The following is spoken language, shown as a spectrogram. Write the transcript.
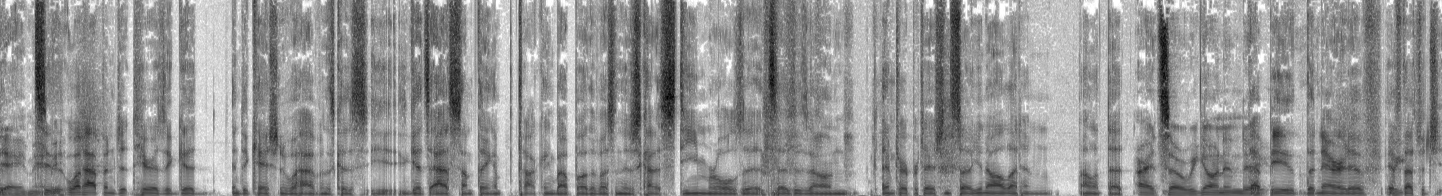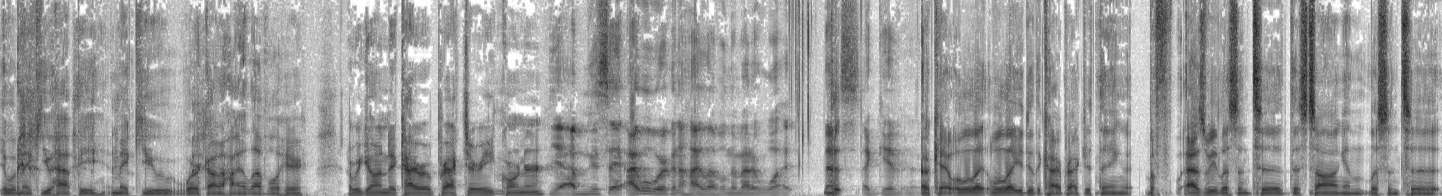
day. Maybe. See, what happened here is a good indication of what happens because he gets asked something I'm talking about both of us and then just kind of steamrolls it, says his own interpretation. So you know, I'll let him. I'll let that All right, so are we going into that be the narrative if We- that's what you, it would make you happy and make you work on a high level here. Are we going to chiropractory corner? Yeah, I'm gonna say I will work on a high level no matter what. That's a given. Okay, well, we'll let, we'll let you do the chiropractor thing. Bef- as we listen to this song and listen to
